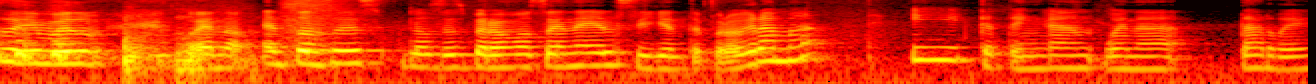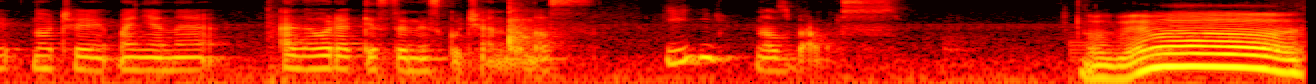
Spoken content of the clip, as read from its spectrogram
sí, pues, bueno, entonces los esperamos en el siguiente programa y que tengan buena tarde, noche, mañana a la hora que estén escuchándonos. Y nos vamos. Nos vemos.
